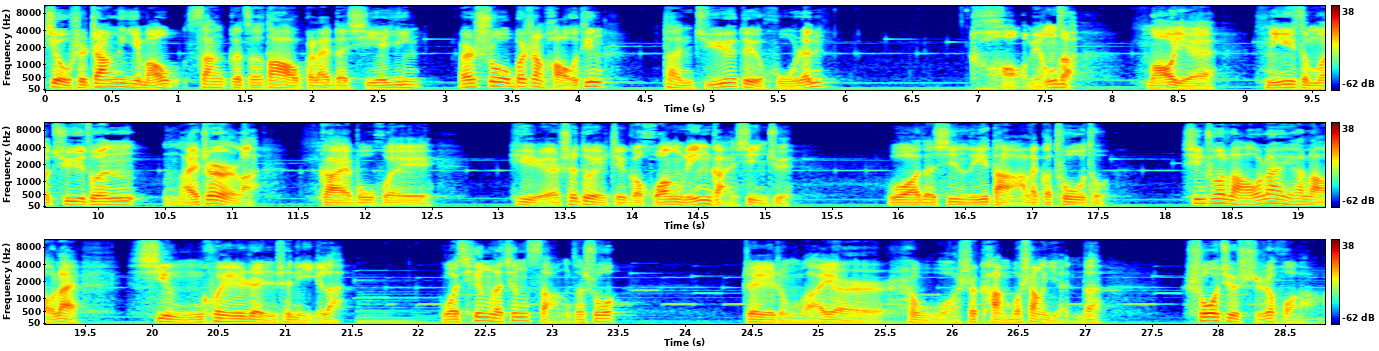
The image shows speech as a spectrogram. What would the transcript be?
就是“张一毛”三个字倒过来的谐音，而说不上好听。但绝对唬人。好名字，毛爷，你怎么屈尊来这儿了？该不会也是对这个黄陵感兴趣？我的心里打了个突突，心说老赖呀老赖，幸亏认识你了。我清了清嗓子说：“这种玩意儿 我是看不上眼的。说句实话，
